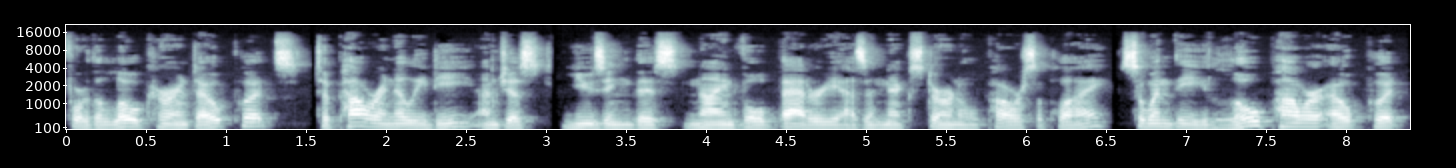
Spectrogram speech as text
for the low current outputs, to power an LED, I'm just using this 9 volt battery as an external power supply. So when the low power output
